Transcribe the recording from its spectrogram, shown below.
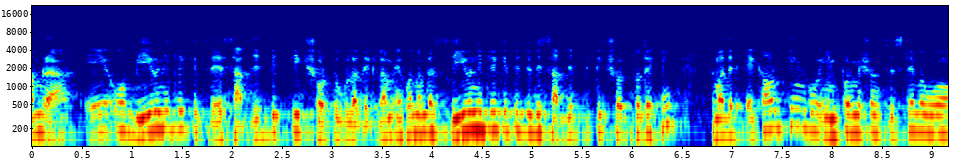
আমরা এ ও বি ইউনিটের ক্ষেত্রে সাবজেক্ট ভিত্তিক শর্তগুলো দেখলাম। এখন আমরা সি ইউনিটের ক্ষেত্রে যদি সাবজেক্ট ভিত্তিক শর্ত দেখি, তোমাদের অ্যাকাউন্টিং ও ইনফরমেশন সিস্টেম এবং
